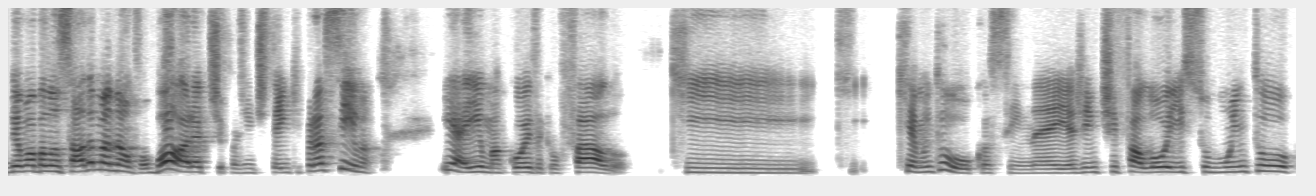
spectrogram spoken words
deu uma balançada, mas não, vambora, tipo, a gente tem que ir para cima. E aí uma coisa que eu falo que, que, que é muito louco, assim, né? E a gente falou isso muito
